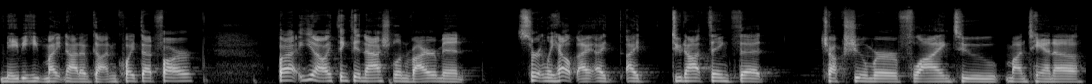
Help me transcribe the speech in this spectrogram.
maybe he might not have gotten quite that far. But you know, I think the national environment certainly helped. I I, I do not think that Chuck Schumer flying to Montana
